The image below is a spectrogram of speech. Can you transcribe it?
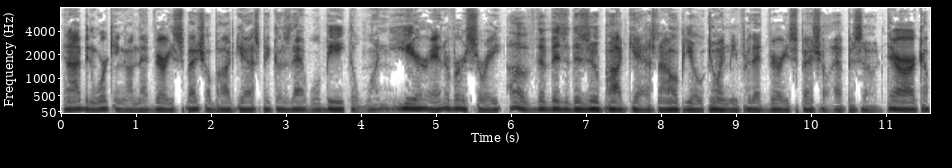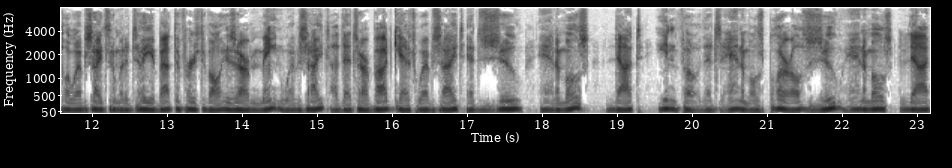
And I've been working on that very special podcast because that will be the one year anniversary of the Visit the Zoo podcast. And I hope you'll join me for that very special episode. There are a couple of websites I'm going to tell you about. The first of all is our main website. Uh, that's our podcast website at zooanimals.info. That's animals, plural, zooanimals.info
